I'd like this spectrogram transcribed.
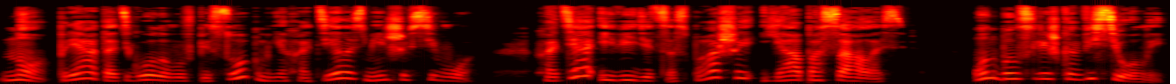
Но прятать голову в песок мне хотелось меньше всего. Хотя и видеться с Пашей я опасалась. Он был слишком веселый,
